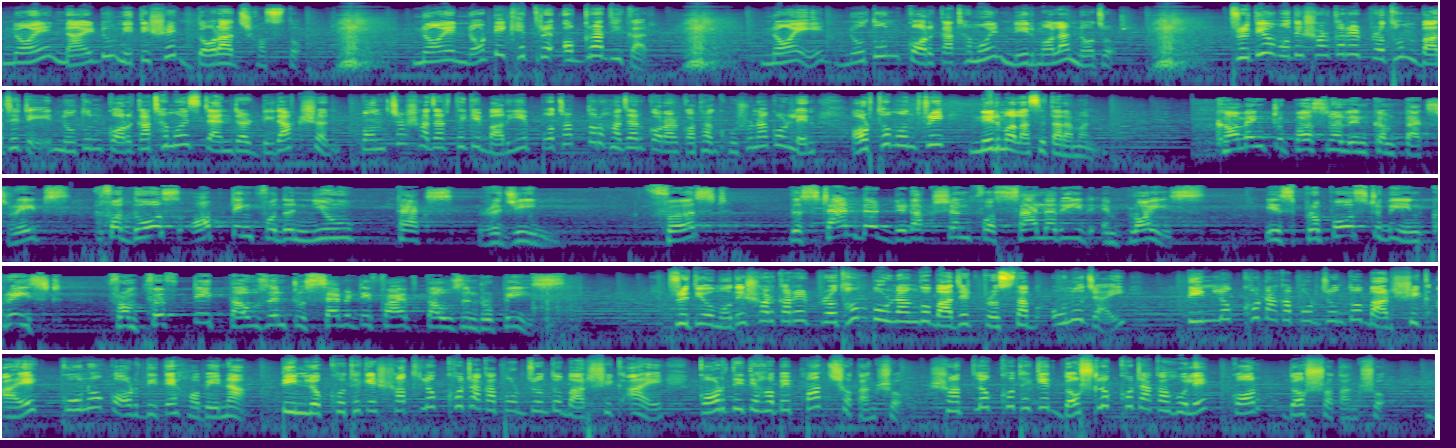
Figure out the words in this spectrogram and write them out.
নয়ে নাইডু নীতিশের দরাজ হস্ত। নয়ে নটি ক্ষেত্রে অগ্রাধিকার। নয়ে নতুন কর কাঠামোয় নির্মলা নজর। তৃতীয় মোদী সরকারের প্রথম বাজেটে নতুন কর কাঠামোয় স্ট্যান্ডার্ড ডিডাকশন পঞ্চাশ হাজার থেকে বাড়িয়ে পঁচাত্তর হাজার করার কথা ঘোষণা করলেন অর্থমন্ত্রী Nirmala Sitharaman. Coming to personal income tax rates for those opting for the new tax regime. First, the standard deduction for salaried employees is proposed to be increased from 50,000 to 75,000 rupees. তৃতীয় মোদী সরকারের প্রথম পূর্ণাঙ্গ বাজেট প্রস্তাব অনুযায়ী তিন লক্ষ টাকা পর্যন্ত বার্ষিক আয়ে কোনো কর দিতে হবে না। তিন লক্ষ থেকে সাত লক্ষ টাকা পর্যন্ত বার্ষিক আয়ে কর দিতে হবে পাঁচ শতাংশ। সাত লক্ষ থেকে দশ লক্ষ টাকা হলে কর দশ শতাংশ।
